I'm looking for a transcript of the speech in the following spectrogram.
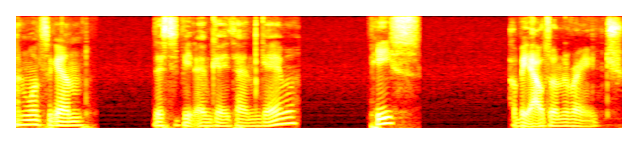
And once again, this has been MK10 Gamer. Peace. I'll be out on the range.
